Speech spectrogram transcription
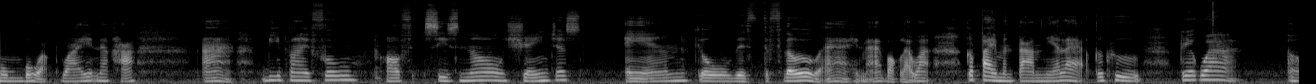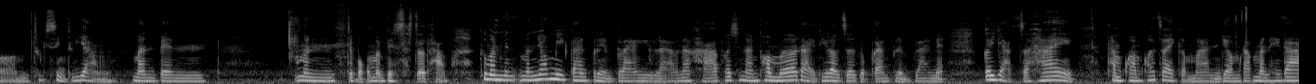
มุมบวกไว้นะคะ อ่า be mindful of seasonal changes and go with the flow อ่า เห็นไหมบอกแล้วว่า ก็ไปมันตามเนี้ยแหละ ก็คือเรียกว่าเอิ่มทุกสิ่งทุกอย่างมันเป็นมันจะบอกว่ามันเป็นสัจธรรม คือมันเป็นมันย่อมมีการเปลี่ยนแปลงอยู่แล้วนะคะ เพราะฉะนั้นพอเมื่อไหร่ที่เราเจอกับการเปลี่ยนแปลงเนี่ย ก็อยากจะให้ทำความเข้าใจกับมัน ยอมรับมันให้ได้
